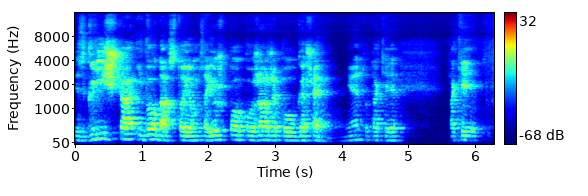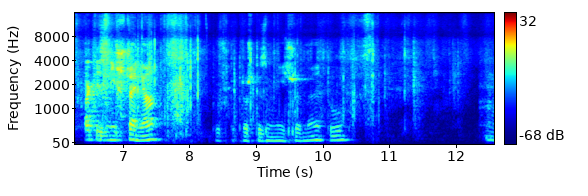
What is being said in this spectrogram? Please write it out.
zgliszcza i woda stojąca już po pożarze, po ugaszeniu. Nie? To takie, takie, takie zniszczenia. Troszkę, troszkę zmniejszymy tu. Mm.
